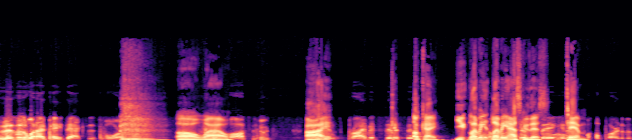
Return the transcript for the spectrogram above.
this is what I pay taxes for. Oh wow. Lawsuits I private citizens. okay. You let me let me ask you this, thing in a Tim. small part of the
